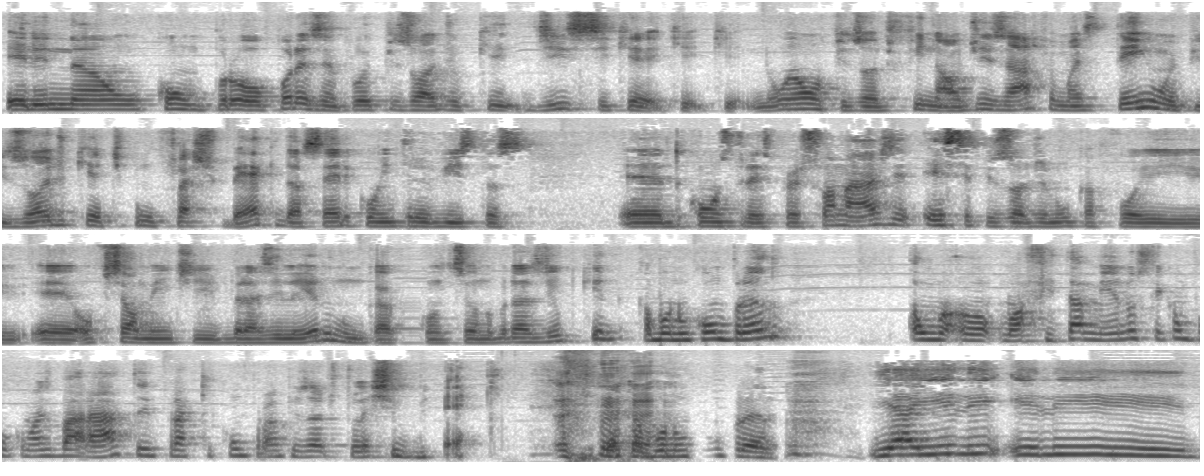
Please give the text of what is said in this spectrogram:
Ele não comprou, por exemplo, o episódio que disse que, que, que não é um episódio final de Zafio, mas tem um episódio que é tipo um flashback da série com entrevistas é, com os três personagens. Esse episódio nunca foi é, oficialmente brasileiro, nunca aconteceu no Brasil, porque acabou não comprando. Uma, uma fita menos fica um pouco mais barato, e para que comprar um episódio flashback? acabou não comprando. E aí ele, ele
